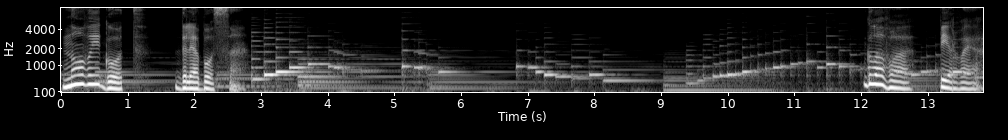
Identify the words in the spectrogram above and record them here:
Новый год для босса. Глава первая.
